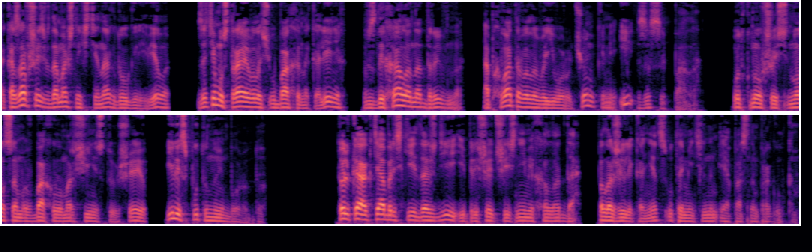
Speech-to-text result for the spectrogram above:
Оказавшись в домашних стенах, долго ревела, затем устраивалась у Баха на коленях, вздыхала надрывно, обхватывала его ручонками и засыпала уткнувшись носом в бахову морщинистую шею или спутанную бороду. Только октябрьские дожди и пришедшие с ними холода положили конец утомительным и опасным прогулкам.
